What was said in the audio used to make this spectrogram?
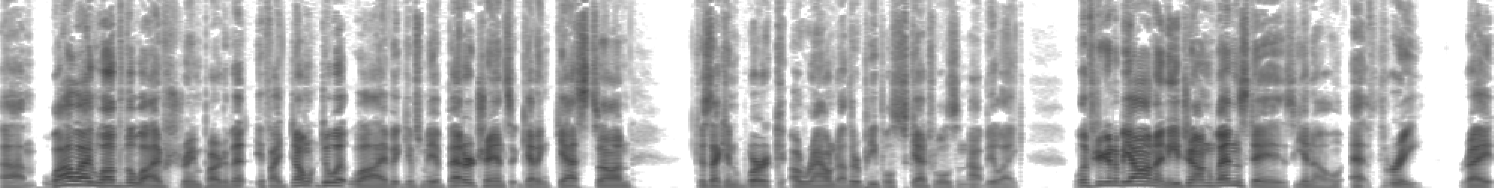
Um, while I love the live stream part of it, if I don't do it live, it gives me a better chance at getting guests on because I can work around other people's schedules and not be like, well, if you're going to be on, I need you on Wednesdays, you know, at 3, right?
